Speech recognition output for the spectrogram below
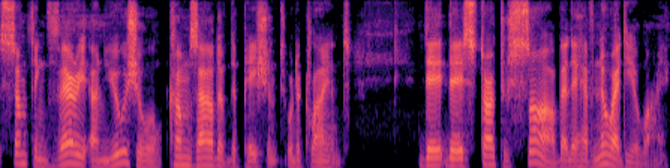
something very unusual comes out of the patient or the client. They they start to sob and they have no idea why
